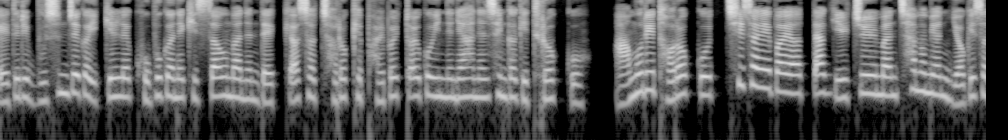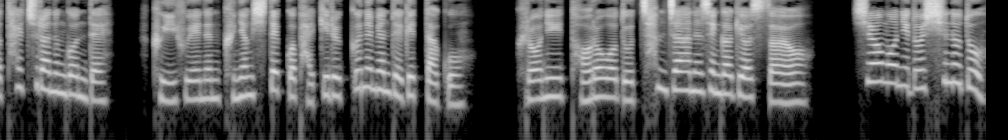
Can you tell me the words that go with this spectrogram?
애들이 무슨 죄가 있길래 고부간에 기싸움 하는데 껴서 저렇게 벌벌 떨고 있느냐 하는 생각이 들었고 아무리 더럽고 치사해봐야 딱 일주일만 참으면 여기서 탈출하는 건데 그 이후에는 그냥 시댁과 발길을 끊으면 되겠다고. 그러니 더러워도 참자 하는 생각이었어요. 시어머니도 신우도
